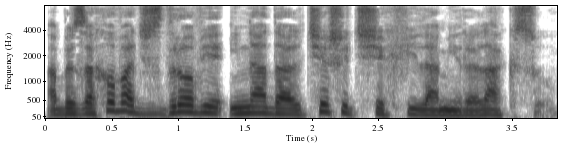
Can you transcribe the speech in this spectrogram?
aby zachować zdrowie i nadal cieszyć się chwilami relaksu.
